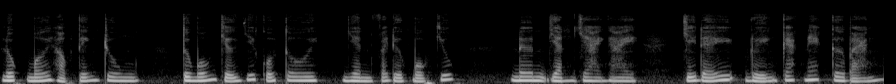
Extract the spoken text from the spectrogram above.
Lúc mới học tiếng Trung, tôi muốn chữ viết của tôi nhìn phải được một chút, nên dành vài ngày chỉ để luyện các nét cơ bản.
